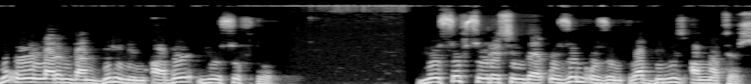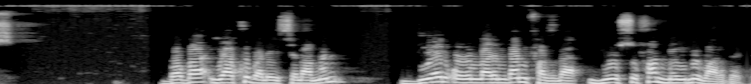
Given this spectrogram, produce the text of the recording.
Bu oğullarından birinin adı Yusuf'tu. Yusuf suresinde uzun uzun Rabbimiz anlatır. Baba Yakup Aleyhisselam'ın diğer oğullarından fazla Yusuf'a meyli vardı.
